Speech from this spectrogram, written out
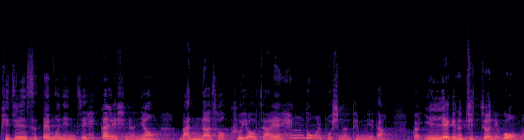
비즈니스 때문인지 헷갈리시면요. 만나서 그 여자의 행동을 보시면 됩니다. 그러니까 일 얘기는 뒷전이고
